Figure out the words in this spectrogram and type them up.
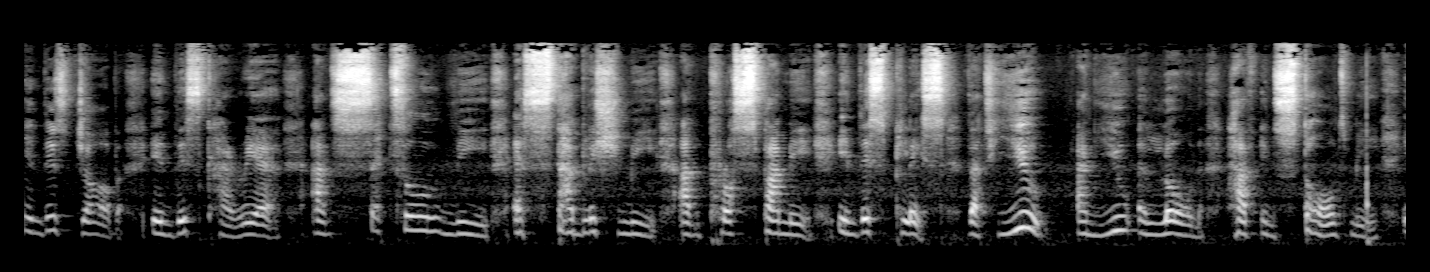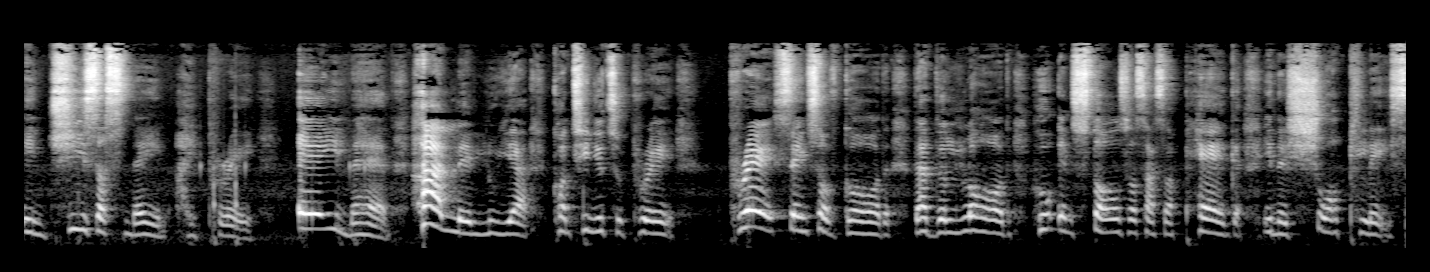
In this job, in this career, and settle me, establish me, and prosper me in this place that you and you alone have installed me. In Jesus' name I pray. Amen. Hallelujah. Continue to pray. Pray, saints of God, that the Lord who installs us as a peg in a sure place,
